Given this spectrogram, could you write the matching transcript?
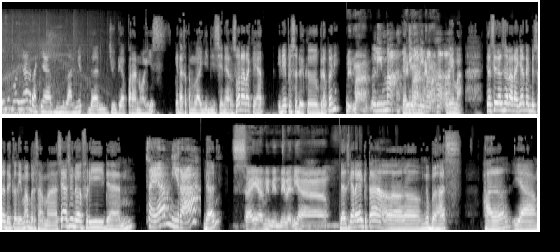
Semuanya, rakyat di langit dan juga para noise. Kita ketemu lagi di Sinar Suara Rakyat. Ini episode ke berapa nih? lima. Lima. Ya, lima. lima, lima, lima. Ke Sinar Suara Rakyat episode kelima bersama saya Sunda Free dan saya Mira. Dan? Saya mimin milenial dan sekarang kita eh, ngebahas hal yang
